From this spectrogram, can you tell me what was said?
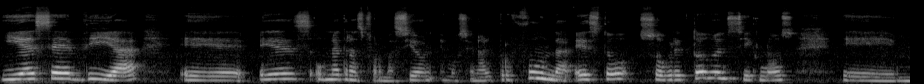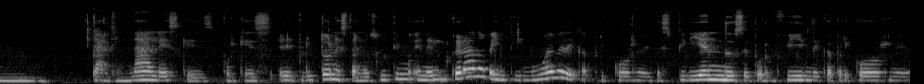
y ese día eh, es una transformación emocional profunda, esto sobre todo en signos Em, cardinales, que es porque es, el Plutón está en los últimos, en el grado 29 de Capricornio y despidiéndose por fin de Capricornio.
